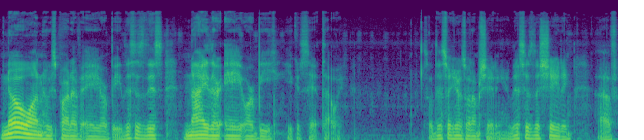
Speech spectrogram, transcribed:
no one who's part of A or B. This is this neither A or B. You could say it that way. So this right here is what I'm shading. This is the shading of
